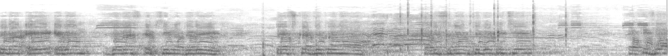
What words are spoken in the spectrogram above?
కూడా ఏ ఏవం గోవేస్ ఎఫ్సి మధ్యలో टेस्ट कार्यक्रम परिसमाप्ति घटी प्रतिभा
